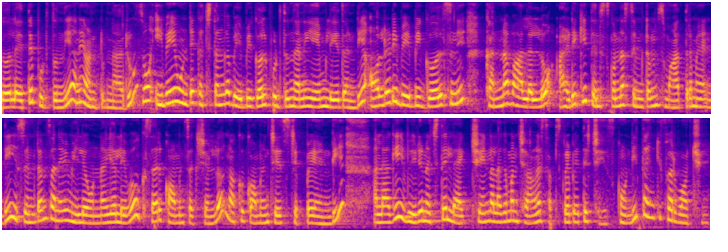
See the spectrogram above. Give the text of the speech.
గర్ల్ అయితే పుడుతుంది అని అంటున్నారు. సో ఇవే ఉంటే ఖచ్చితంగా బేబీ గర్ల్ పుడుతుంది అని ఏం లేదండి. ఆల్రెడీ బేబీ గర్ల్స్ని కన్న వాళ్ళల్లో అడిగి తెలుసుకున్న సిమ్టమ్స్ మాత్రమే అండి. ఈ సిమ్టమ్స్ అనేవి మీలో ఉన్నాయో లేవో ఒకసారి కామెంట్ సెక్షన్లో నాకు కామెంట్ చేసి చెప్పేయండి. అలాగే ఈ వీడియో నచ్చితే లైక్ చేయండి. అలాగే మన ఛానల్ సబ్స్క్రైబ్ అయితే చేసుకోండి. Thank you for watching.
